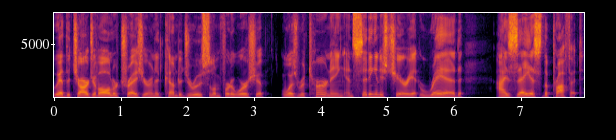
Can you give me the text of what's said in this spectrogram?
who had the charge of all her treasure, and had come to Jerusalem for to worship, was returning, and sitting in his chariot, read Isaiah the prophet.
